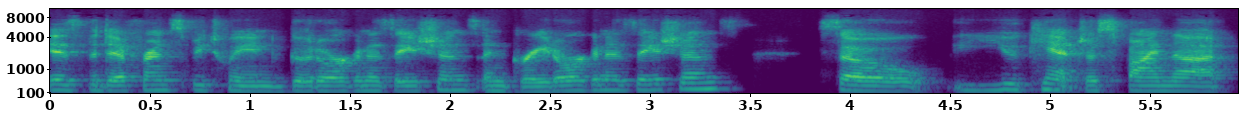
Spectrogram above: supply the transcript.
is the difference between good organizations and great organizations. So you can't just find that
